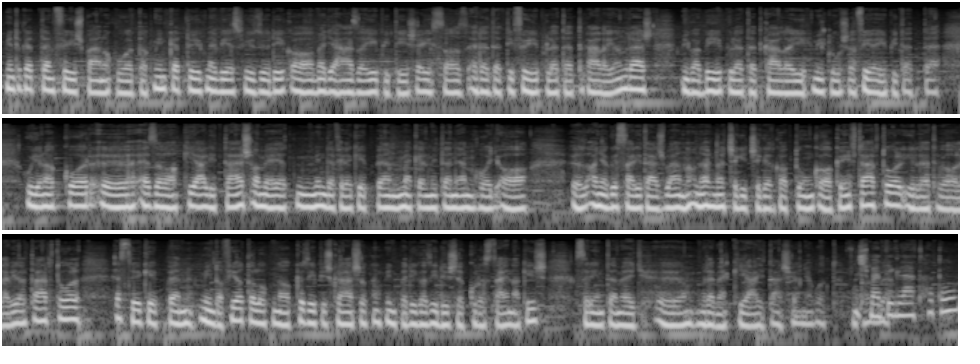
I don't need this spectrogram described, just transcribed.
mind a ketten főispánok voltak, mindkettőjük nevéhez fűződik a megyeháza építése, hisz az eredeti főépületet Kálai András, míg a B épületet Kálai Miklós a fia építette. Ugyanakkor ez a kiállítás, amelyet mindenféleképpen meg kell említenem, hogy a az anyagösszállításban nagy segítséget kaptunk a könyvtártól, illetve a levéltártól. Ezt tulajdonképpen mind a fiataloknak, középiskolásoknak, mind pedig az idősebb korosztálynak is szerintem egy remek kiállítási anyagot. És meddig be. látható?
